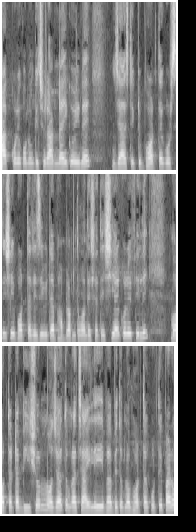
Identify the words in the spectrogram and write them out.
রাগ করে কোনো কিছু রান্নাই করি নাই। জাস্ট একটু ভর্তা করছি। সেই ভর্তা রেসিপিটা ভাবলাম তোমাদের সাথে শেয়ার করে ফেলি। ভর্তাটা ভীষণ মজার তোমরা চাইলেই এভাবে তোমরা ভর্তা করতে পারো।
